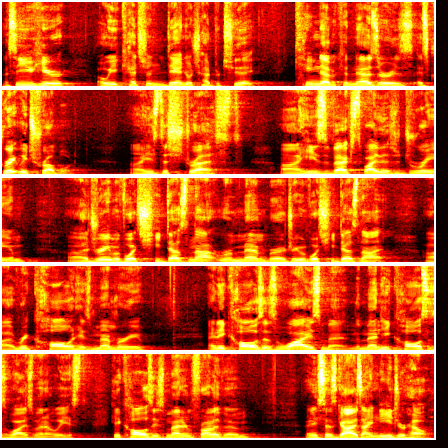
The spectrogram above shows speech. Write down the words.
And so you hear, oh, you catch in Daniel chapter 2 that King Nebuchadnezzar is, is greatly troubled. Uh, he's distressed. Uh, he's vexed by this dream, uh, a dream of which he does not remember, a dream of which he does not uh, recall in his memory and he calls his wise men, the men he calls his wise men at least, he calls these men in front of him, and he says, Guys, I need your help.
